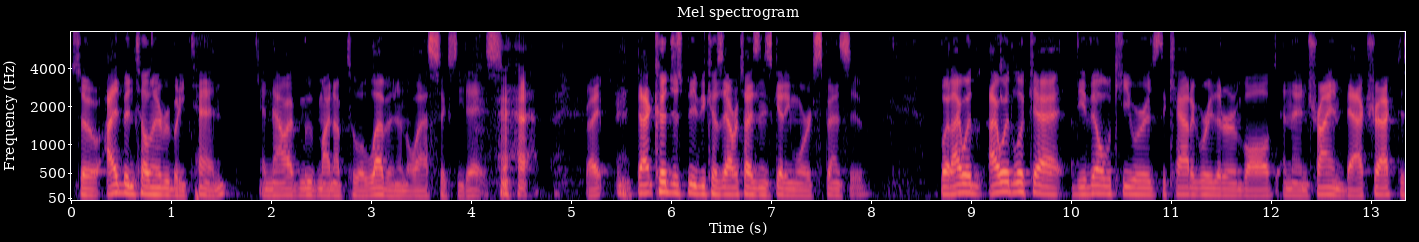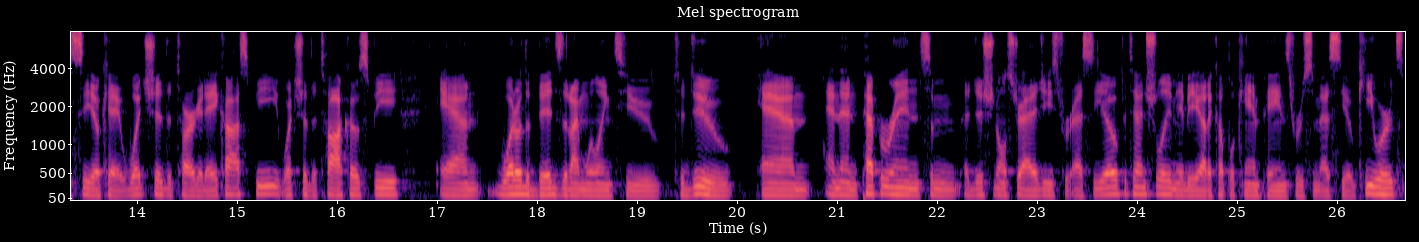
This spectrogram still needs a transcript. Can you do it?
So I'd been telling everybody 10, and now I've moved mine up to 11 in the last 60 days. right? That could just be because advertising is getting more expensive. But I would I would look at the available keywords, the category that are involved, and then try and backtrack to see okay, what should the target ACOS be? What should the TACOS be? And what are the bids that I'm willing to to do and and then pepper in some additional strategies for SEO potentially. Maybe you got a couple campaigns for some SEO keywords,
